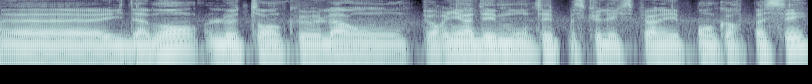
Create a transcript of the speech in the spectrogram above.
évidemment, le temps que là on peut rien démonter parce que l'expert n'est pas encore passé.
